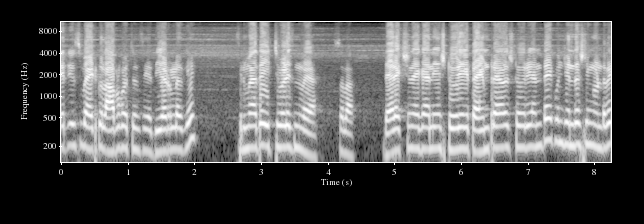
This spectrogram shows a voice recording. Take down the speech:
ఏర్ చూసి బయటకు లోపలికి వచ్చింది థియేటర్లోకి సినిమా అయితే ఇచ్చి పడేసింది భయ్య. అసలు డైరెక్షనే కానీ స్టోరీ టైం ట్రావెల్ స్టోరీ అంటే కొంచెం ఇంట్రెస్టింగ్ ఉంటుంది.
